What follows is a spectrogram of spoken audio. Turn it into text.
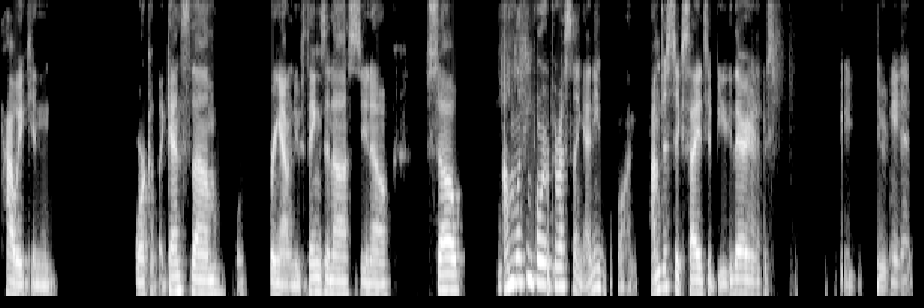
how we can work up against them, bring out new things in us, you know. So I'm looking forward to wrestling anyone. I'm just excited to be there and to be doing it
